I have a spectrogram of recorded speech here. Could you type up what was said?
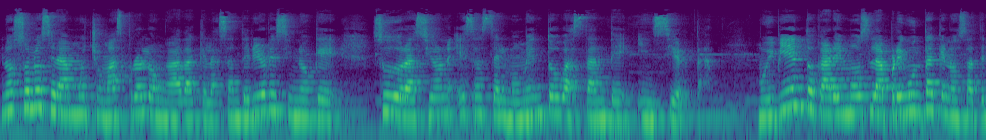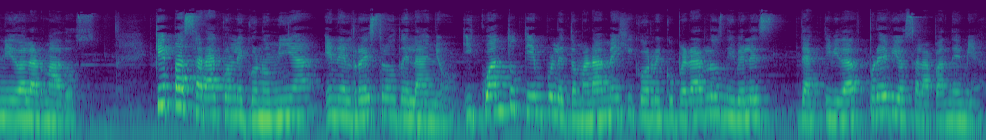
no solo será mucho más prolongada que las anteriores, sino que su duración es hasta el momento bastante incierta. Muy bien, tocaremos la pregunta que nos ha tenido alarmados. ¿Qué pasará con la economía en el resto del año y cuánto tiempo le tomará a México recuperar los niveles de actividad previos a la pandemia?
